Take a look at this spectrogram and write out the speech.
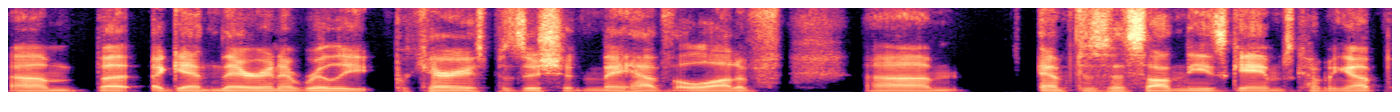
Um, but again, they're in a really precarious position. They have a lot of um, emphasis on these games coming up.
